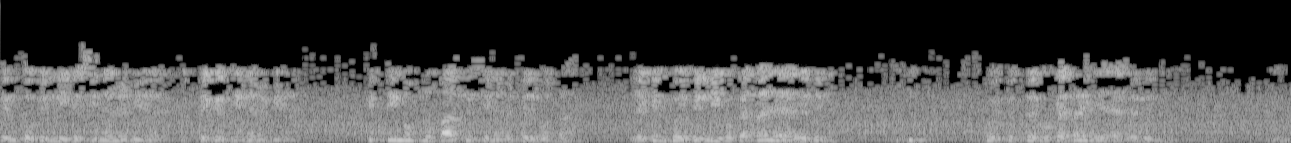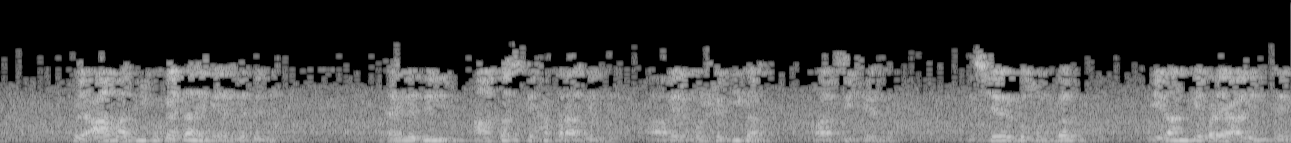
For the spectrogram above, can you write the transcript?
دل تو بلی کے سینے میں بھی ہے، کتے کے سینے میں بھی ہے۔ کتنی مخلوقات کے سینے میں دل ہوتا ہے۔ لیکن کوئی بلی کو کہتا ہے یہ اہل دل کوئی کتے کو کہتا ہے کہ یہ اہل دل ہے۔ کوئی عام آدمی کو کہتا ہے کہ اہل دل ہے۔ اہل دل آکس کے حق را دل ہے میرے مرشدی جی کا فارسی شعر ہے۔ اس شعر کو سن کر ایران کے بڑے عالم تھے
